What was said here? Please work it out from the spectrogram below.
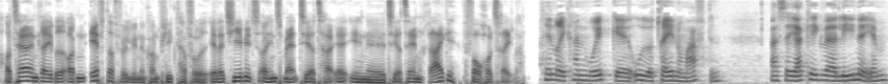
Og terrorangrebet og den efterfølgende konflikt har fået Ella Chivitz og hendes mand til at tage øh, en, øh, til at tage en række forholdsregler. Henrik han må ikke øh, ud og træne om aftenen. Altså jeg kan ikke være alene hjemme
